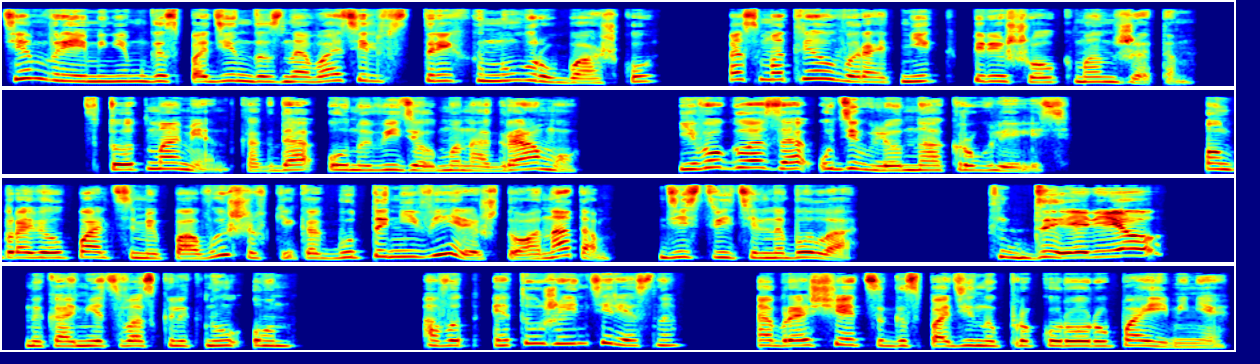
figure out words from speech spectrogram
Тем временем господин дознаватель встряхнул рубашку, осмотрел воротник, перешел к манжетам. В тот момент, когда он увидел монограмму, его глаза удивленно округлились. Он провел пальцами по вышивке, как будто не веря, что она там действительно была. «Дэриэл!» — наконец воскликнул он. А вот это уже интересно. Обращается к господину прокурору по имени.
